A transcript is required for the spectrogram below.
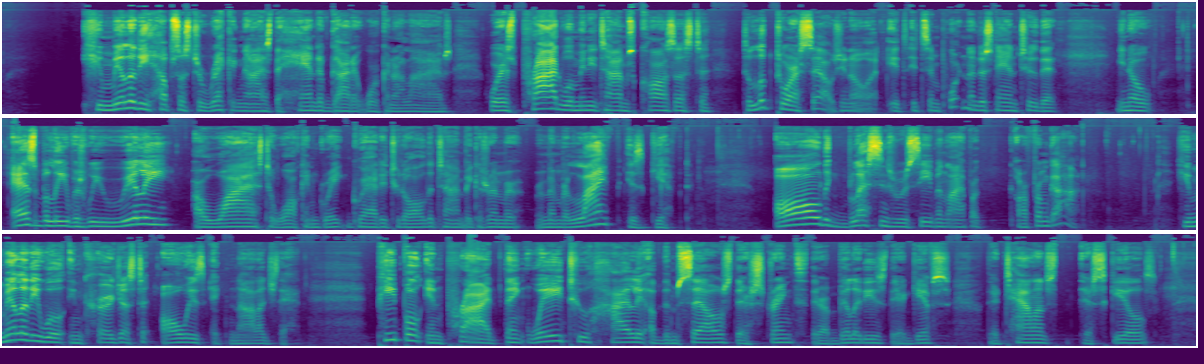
humility helps us to recognize the hand of God at work in our lives, whereas pride will many times cause us to to look to ourselves. You know, it's it's important to understand too that, you know, as believers, we really are wise to walk in great gratitude all the time because remember, remember, life is gift. All the blessings we receive in life are, are from God. Humility will encourage us to always acknowledge that. People in pride think way too highly of themselves, their strengths, their abilities, their gifts, their talents, their skills.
